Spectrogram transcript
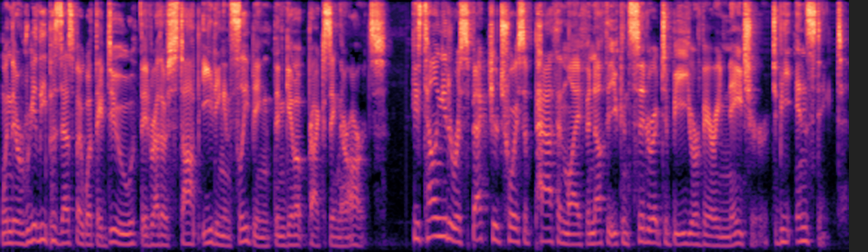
When they're really possessed by what they do, they'd rather stop eating and sleeping than give up practicing their arts. He's telling you to respect your choice of path in life enough that you consider it to be your very nature, to be instinct.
